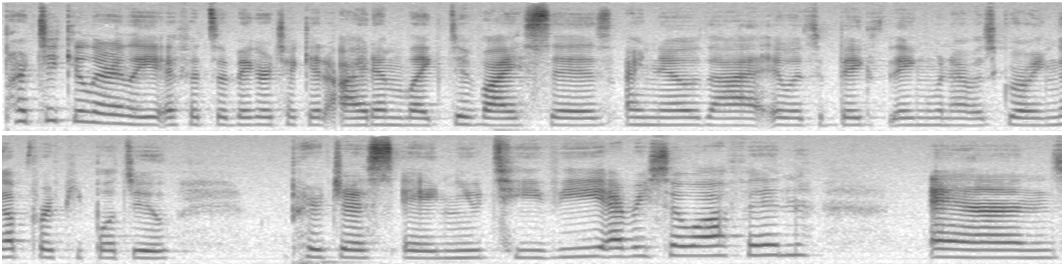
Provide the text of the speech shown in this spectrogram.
particularly if it's a bigger ticket item like devices. I know that it was a big thing when I was growing up for people to purchase a new TV every so often. And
